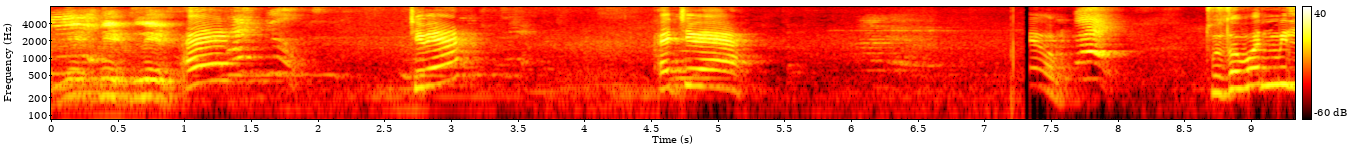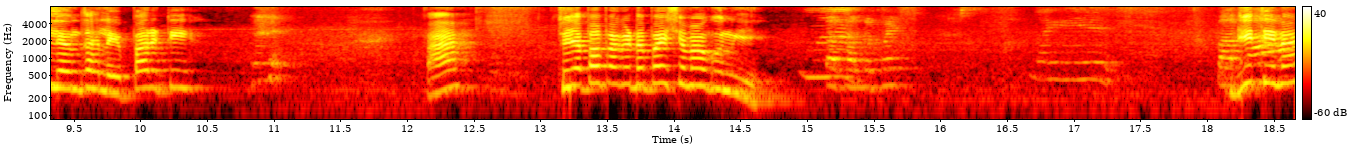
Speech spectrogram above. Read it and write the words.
नीट नीट नीट ए चिव्या? ए चिव्या. ठेव. तुझं वन मिलियन झालंय पार्टी आ? तुझ्या पप्पाकडं पैसे मागून घे. घेते ना.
